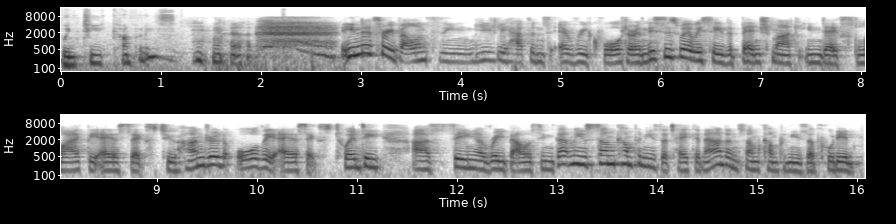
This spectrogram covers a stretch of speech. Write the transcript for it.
20 companies? index rebalancing usually happens every quarter, and this is where we see the benchmark index like the ASX 200 or the ASX 20 uh, seeing a rebalancing. That means some companies are taken out and some companies are put in.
